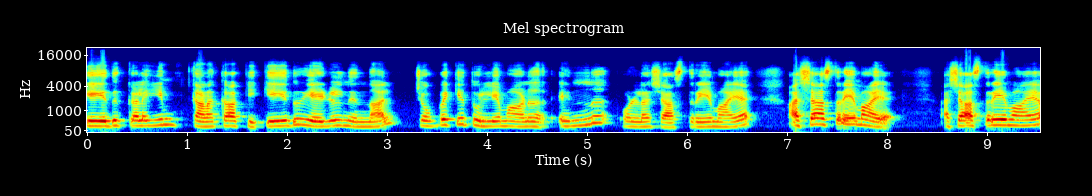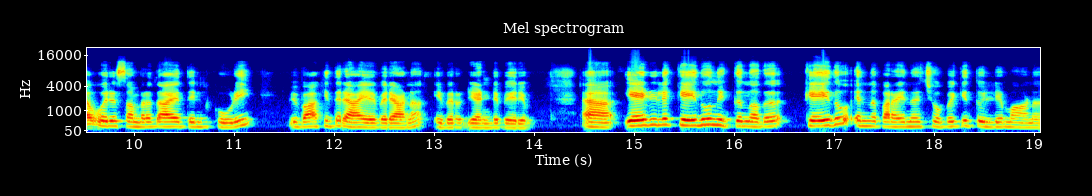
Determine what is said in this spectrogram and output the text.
കേതുക്കളെയും കണക്കാക്കി കേതു ഏഴിൽ നിന്നാൽ ചൊവ്വയ്ക്ക് തുല്യമാണ് എന്ന് ഉള്ള ശാസ്ത്രീയമായ അശാസ്ത്രീയമായ അശാസ്ത്രീയമായ ഒരു സമ്പ്രദായത്തിൽ കൂടി വിവാഹിതരായവരാണ് ഇവർ രണ്ടുപേരും. ഏഴിൽ കേതു നിൽക്കുന്നത് കേതു എന്ന് പറയുന്നത് ചൊവ്വയ്ക്ക് തുല്യമാണ്.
